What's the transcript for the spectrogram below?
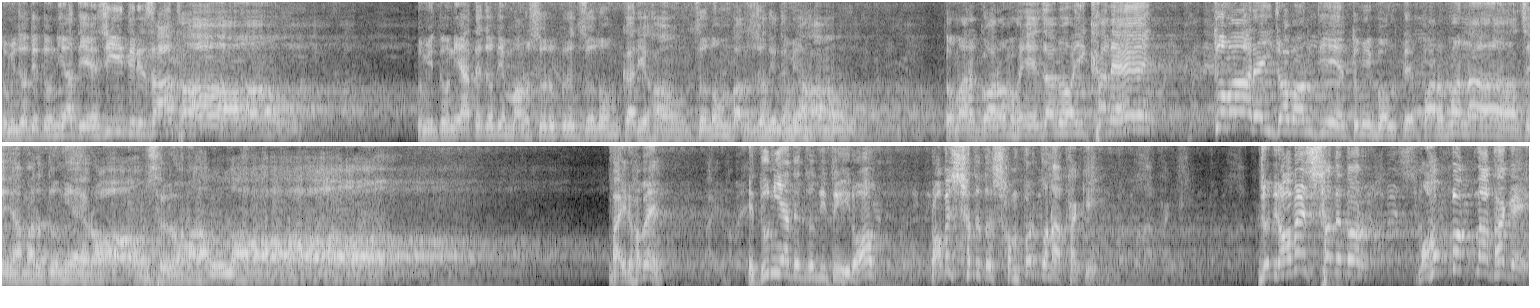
তুমি যদি দুনিয়াতে এজিদের জাত তুমি দুনিয়াতে যদি মানুষের উপরে জুলুমকারী হও, জুলুমবাজ যদি তুমি হও, তোমার গরম হয়ে যাবে ওইখানে। তোমার এই জবান দিয়ে তুমি বলতে পারবে না যে আমার দুনিয়ায় রব ছিল আল্লাহ। বাইর হবে? এই দুনিয়াতে যদি তুই রব, রবের সাথে তোর সম্পর্ক না থাকে, যদি রবের সাথে তোর মহব্বত না থাকে,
